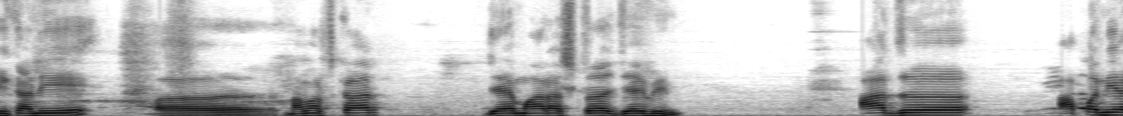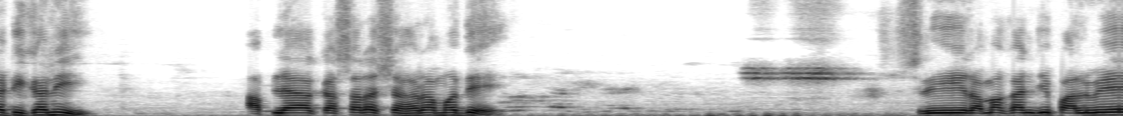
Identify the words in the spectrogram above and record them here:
ठिकाणी नमस्कार. जय महाराष्ट्र जय भीम. आज आपण या ठिकाणी आपल्या कसारा शहरामध्ये श्री रमाकांतजी पालवे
